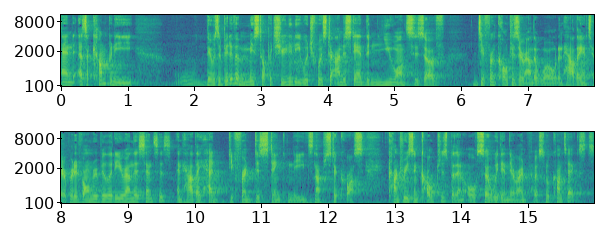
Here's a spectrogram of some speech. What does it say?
And as a company, there was a bit of a missed opportunity, which was to understand the nuances of different cultures around the world and how they interpreted vulnerability around their senses and how they had different distinct needs, not just across countries and cultures, but then also within their own personal contexts.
